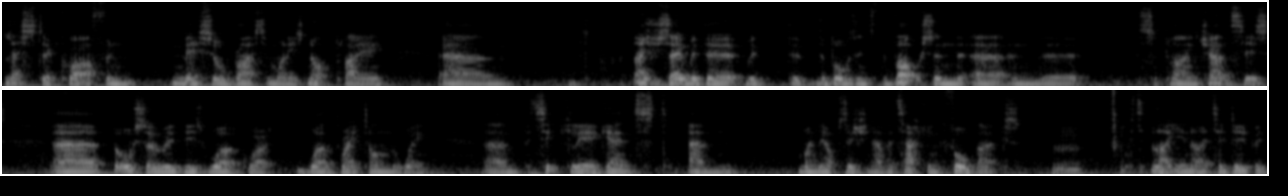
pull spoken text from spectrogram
Leicester quite often miss Albrighton when he's not playing. Um, as you say, with the with the, the balls into the box and uh, and the supplying chances, uh, but also with his work work, work rate on the wing, um, particularly against um, when the opposition have attacking fullbacks, Hmm. like United did. With,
